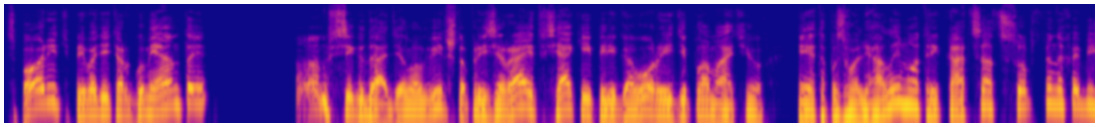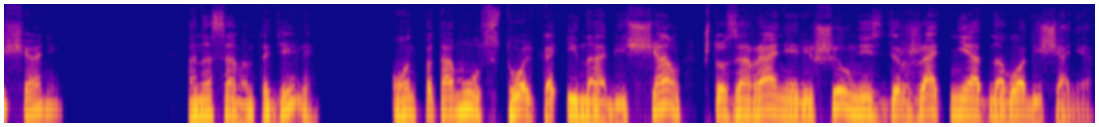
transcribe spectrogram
спорить, приводить аргументы. Он всегда делал вид, что презирает всякие переговоры и дипломатию, и это позволяло ему отрекаться от собственных обещаний. А на самом-то деле он потому столько и наобещал, что заранее решил не сдержать ни одного обещания.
